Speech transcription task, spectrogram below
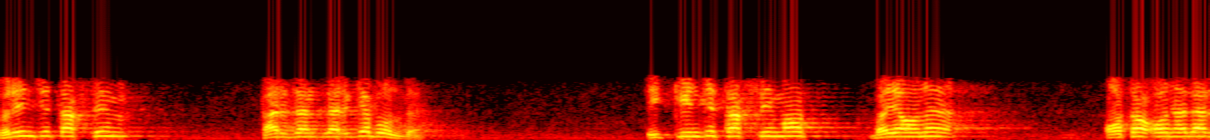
Birinchi taqsim farzandlarga bo'ldi. Ikkinchi taqsimot bayoni ota onalar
